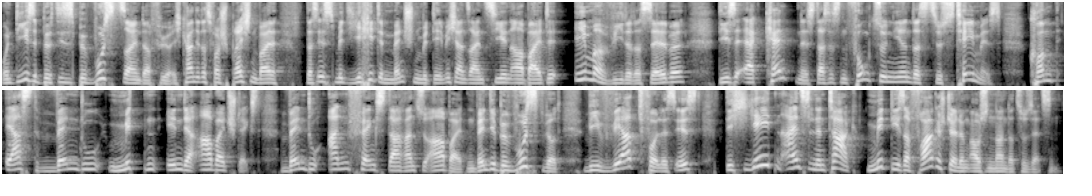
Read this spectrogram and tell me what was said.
und diese, dieses Bewusstsein dafür, ich kann dir das versprechen, weil das ist mit jedem Menschen, mit dem ich an seinen Zielen arbeite, immer wieder dasselbe. Diese Erkenntnis, dass es ein funktionierendes System ist, kommt erst, wenn du mitten in der Arbeit steckst, wenn du anfängst daran zu arbeiten, wenn dir bewusst wird, wie wertvoll es ist, dich jeden einzelnen Tag mit dieser Fragestellung auseinanderzusetzen.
